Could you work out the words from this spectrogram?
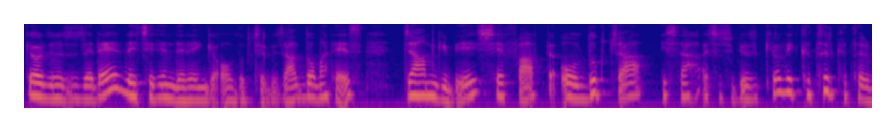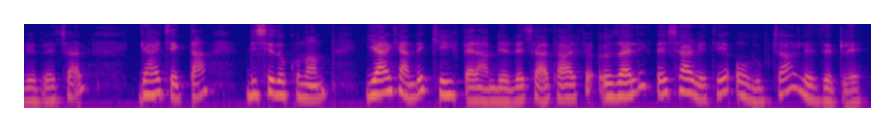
Gördüğünüz üzere reçelin de rengi oldukça güzel. Domates cam gibi şeffaf ve oldukça iştah açıcı gözüküyor ve kıtır kıtır bir reçel. Gerçekten dişe dokunan, yerken de keyif veren bir reçel tarifi. Özellikle şerbeti oldukça lezzetli.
